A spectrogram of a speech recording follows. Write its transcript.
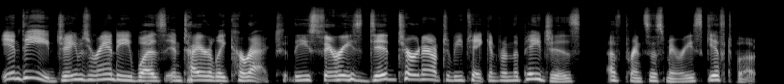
indeed, James Randi was entirely correct. These fairies did turn out to be taken from the pages of Princess Mary's gift book.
